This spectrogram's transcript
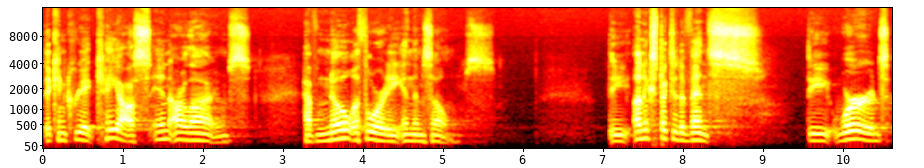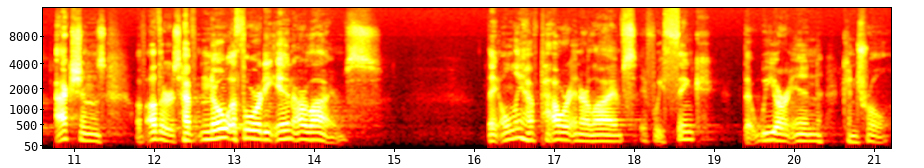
that can create chaos in our lives, have no authority in themselves. The unexpected events, the words, actions of others have no authority in our lives. They only have power in our lives if we think that we are in control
